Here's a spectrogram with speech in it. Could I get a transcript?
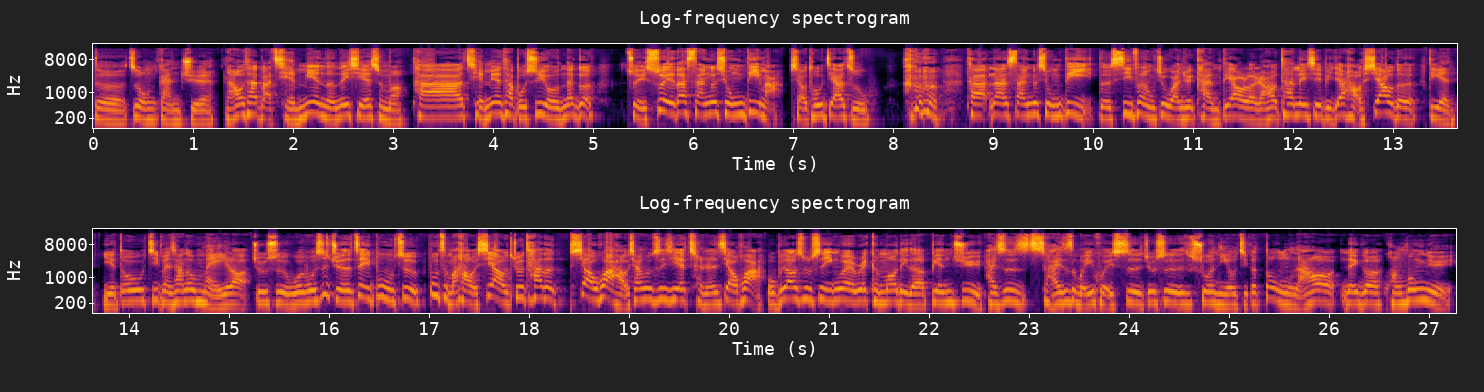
的这种感觉。然后他把前面的那些什么，他前面他不是有那个嘴碎那三个兄弟嘛，小偷家族。他那三个兄弟的戏份就完全砍掉了，然后他那些比较好笑的点也都基本上都没了。就是我我是觉得这一部就不怎么好笑，就他的笑话好像都是一些成人笑话。我不知道是不是因为 Rick and Morty 的编剧还是还是怎么一回事，就是说你有几个洞，然后那个狂风女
